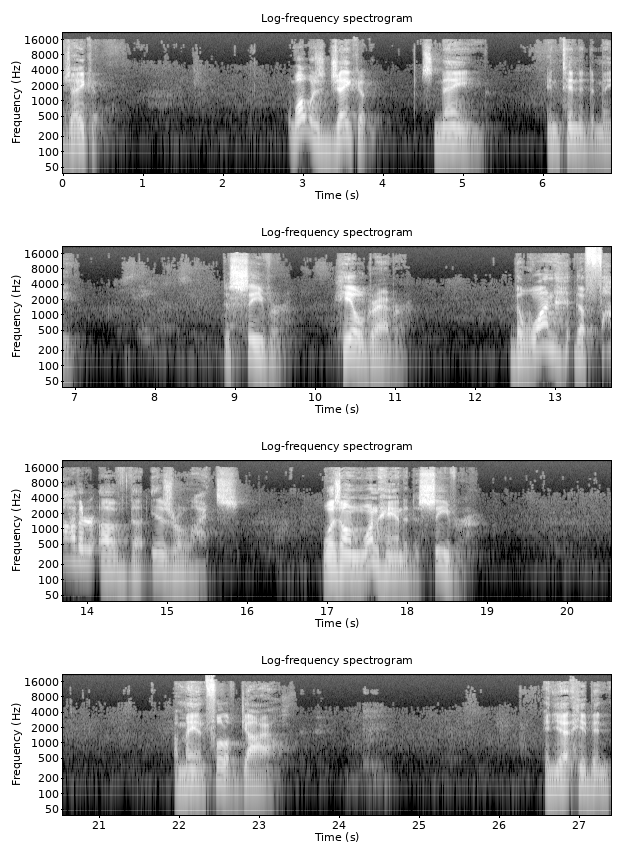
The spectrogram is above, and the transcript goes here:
Jacob. What was Jacob's name intended to mean? Deceiver, heel grabber. The one, the father of the Israelites was on one hand a deceiver a man full of guile. And yet he had been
